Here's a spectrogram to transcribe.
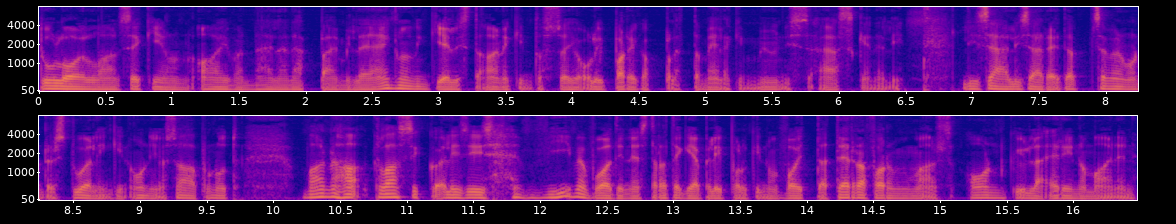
tuloillaan sekin on aivan näillä näppäimillä, ja englanninkielistä ainakin tuossa jo oli pari kappaletta meilläkin myynnissä äsken, eli lisää lisäreitä Seven Wonders Duelinkin on jo saapunut. Vanha klassikko, eli siis viimevuotinen strategiapelipolkin voittaa Terraforming Mars on kyllä erinomainen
